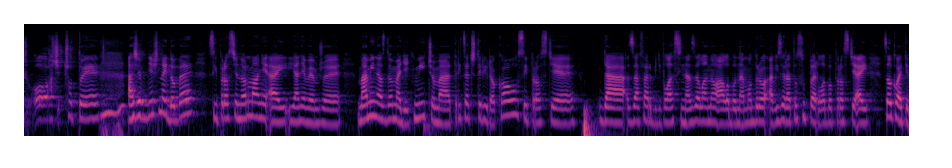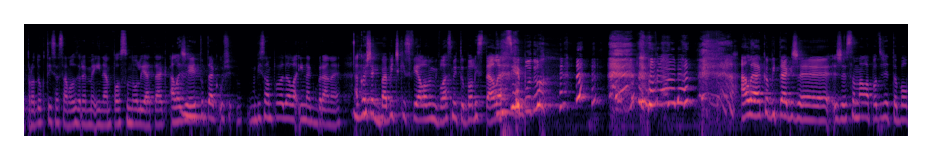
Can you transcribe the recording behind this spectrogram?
že oh, čo to je? Mm-hmm. A že v dnešnej dobe si proste normálne aj, ja neviem, že mamina s doma deťmi, čo má 34 rokov, si proste dá zafarbiť vlasy na zeleno alebo na modro a vyzerá to super, lebo proste aj celkovo aj tie produkty sa samozrejme inám posunuli a tak, ale že je to mhm. tak už by som povedala inak brané. Ako však babičky s fialovými vlasmi tu boli stále asi aj budú. Pravda. Ale akoby tak, že, že som mala pocit, že to bol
